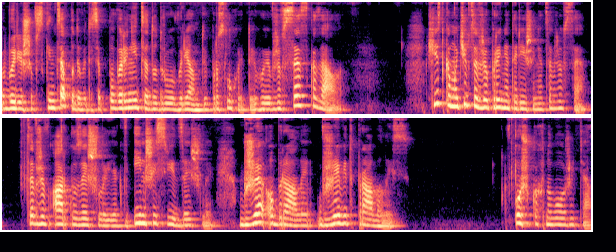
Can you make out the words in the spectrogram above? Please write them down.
вирішив з кінця подивитися, поверніться до другого варіанту і прослухайте його. Я вже все сказала. Шістка мечів це вже прийняте рішення, це вже все. Це вже в арку зайшли, як в інший світ зайшли. Вже обрали, вже відправились в пошуках нового життя.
